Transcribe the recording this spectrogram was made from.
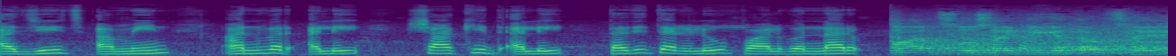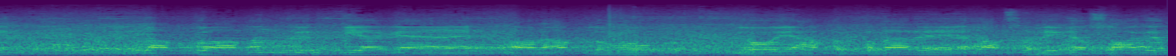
అజీజ్ అమీన్ అన్వర్ అలీ షాకిద్ అలీ తదితరులు పాల్గొన్నారు समाज सोसाइटी की तरफ से आपको आमंत्रित किया गया है और आप लोगों जो यहाँ पर पधारे हैं आप सभी का स्वागत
